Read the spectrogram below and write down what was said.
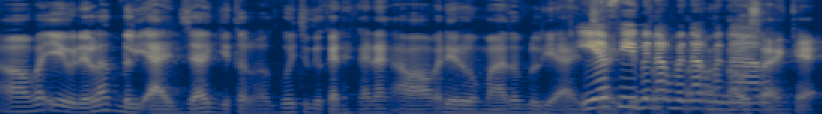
apa ya udahlah beli aja gitu loh gue juga kadang-kadang apa di rumah tuh beli aja Iya sih, gitu. benar, benar, Uh, usah yang kayak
